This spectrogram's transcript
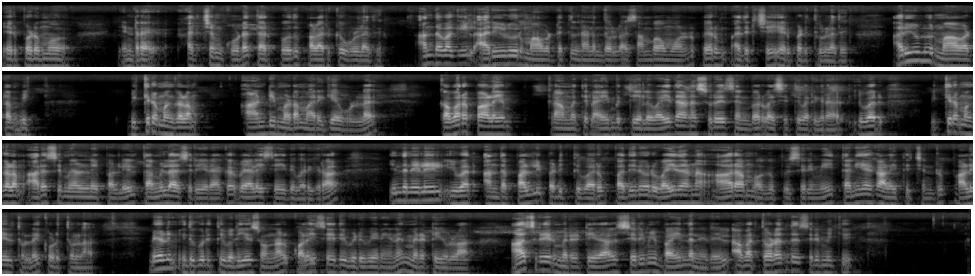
ஏற்படுமோ என்ற அச்சம் கூட தற்போது பலருக்கு உள்ளது. அந்த வகையில் அரியலூர் மாவட்டத்தில் நடந்துள்ள சம்பவம் ஒன்று பெரும் அதிர்ச்சியை ஏற்படுத்தியுள்ளது. அரியலூர் மாவட்டம் விக் விக்கிரமங்கலம் ஆண்டிமடம் அருகே உள்ள கவரப்பாளையம் கிராமத்தில் ஐம்பத்தி ஏழு வயதான சுரேஷ் என்பவர் வசித்து வருகிறார். இவர் விக்கிரமங்கலம் அரசு மேல்நிலைப் பள்ளியில் தமிழாசிரியராக வேலை செய்து வருகிறார். இந்த நிலையில் இவர் அந்த பள்ளி படித்து வரும் பதினோரு வயதான ஆறாம் வகுப்பு சிறுமியை தனியாக அழைத்துச் சென்று பாலியல் தொல்லை கொடுத்துள்ளார். மேலும் இது குறித்து வெளியே சொன்னால் கொலை செய்து விடுவேன் என மிரட்டியுள்ளார். ஆசிரியர் மிரட்டியதால் சிறுமி பயந்த நிலையில் அவர் தொடர்ந்து சிறுமிக்கு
